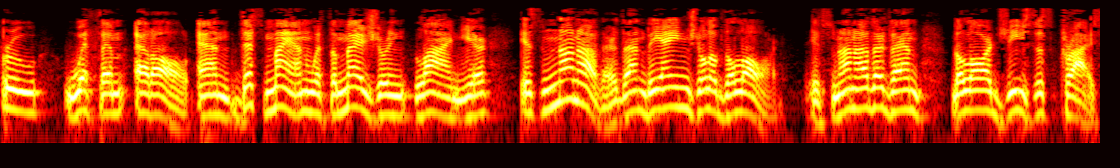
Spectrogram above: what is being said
through with them at all. And this man with the measuring line here is none other than the angel of the Lord. It's none other than the Lord Jesus Christ.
